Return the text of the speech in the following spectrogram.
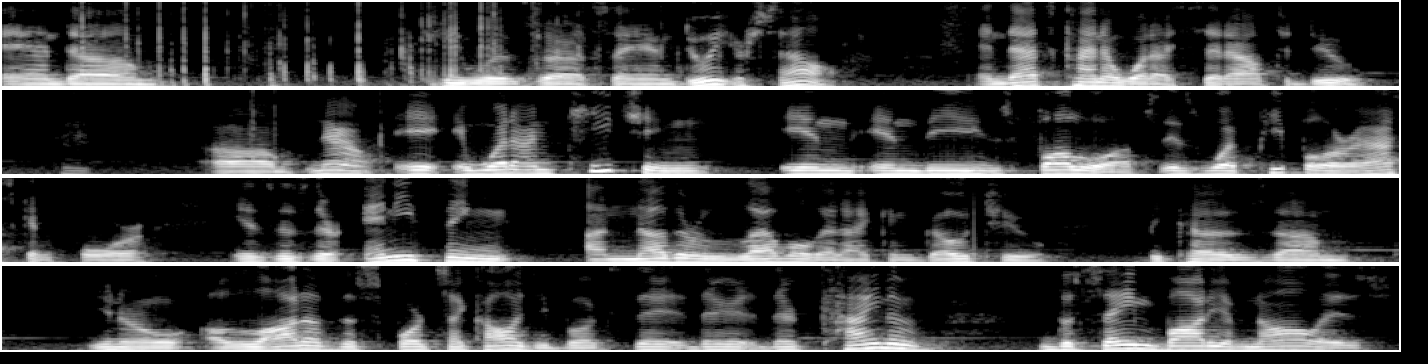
and um, he was uh, saying, do it yourself. And that's kind of what I set out to do. Um, now, it, it, what I'm teaching in in these follow-ups is what people are asking for. Is is there anything another level that I can go to? Because um, you know, a lot of the sports psychology books they they they're kind of the same body of knowledge,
